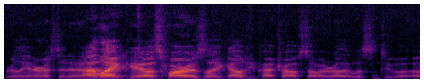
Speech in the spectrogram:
really interested in it. I like right. you know as far as like LG Petrov stuff, I'd rather listen to uh,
